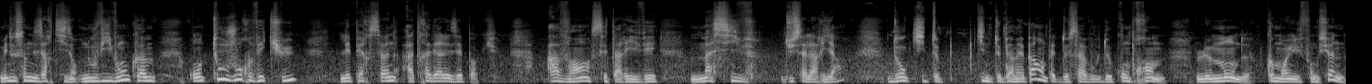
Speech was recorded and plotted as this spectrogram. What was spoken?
mais nous sommes des artisans. Nous vivons comme ont toujours vécu les personnes à travers les époques. Avant cette arrivée massive du salariat, donc qui, ne te permet pas en fait de comprendre le monde, comment il fonctionne.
